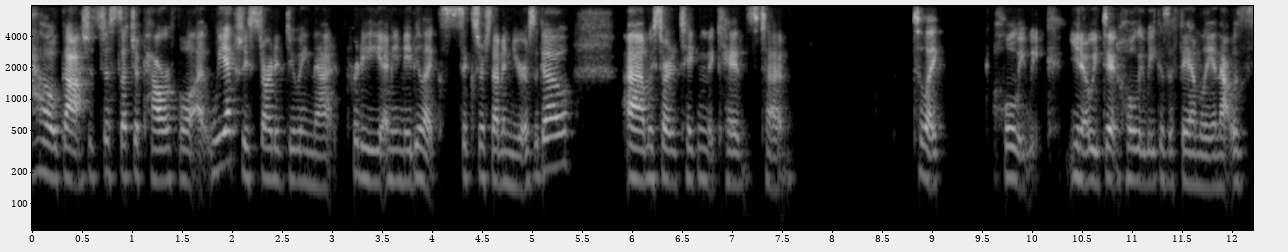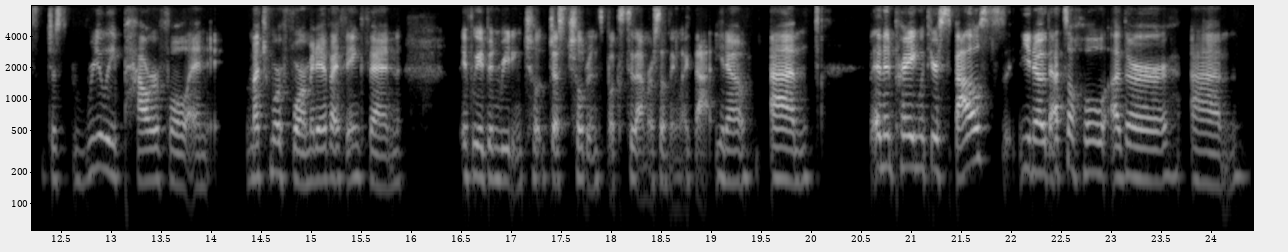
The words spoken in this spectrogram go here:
oh gosh it's just such a powerful we actually started doing that pretty i mean maybe like six or seven years ago. Um, we started taking the kids to to like holy week. You know we did holy week as a family and that was just really powerful and much more formative i think than if we had been reading ch- just children's books to them or something like that you know? Um and then praying with your spouse you know that's a whole other um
